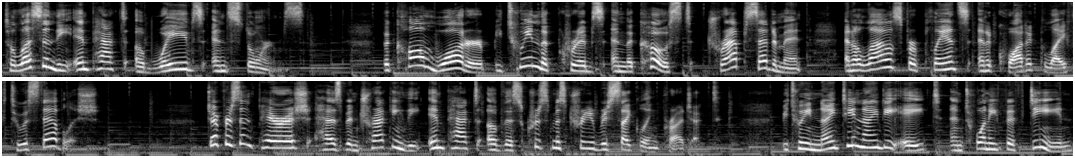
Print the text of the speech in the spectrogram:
to lessen the impact of waves and storms. The calm water between the cribs and the coast traps sediment and allows for plants and aquatic life to establish. Jefferson Parish has been tracking the impact of this Christmas tree recycling project. Between 1998 and 2015,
